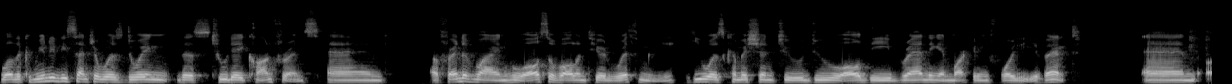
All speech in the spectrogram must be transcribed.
well the community center was doing this two day conference and a friend of mine who also volunteered with me, he was commissioned to do all the branding and marketing for the event. And uh,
